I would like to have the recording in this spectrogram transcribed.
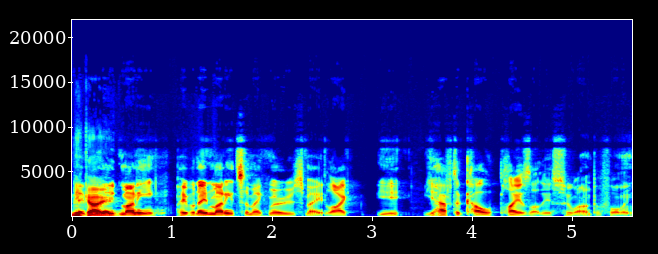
Niko, People need money. People need money to make moves, mate. Like you, you have to cull players like this who aren't performing.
